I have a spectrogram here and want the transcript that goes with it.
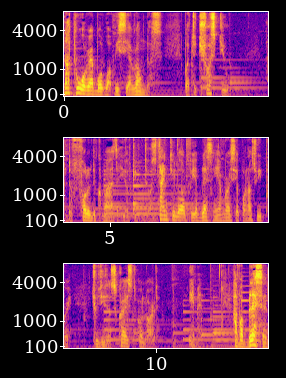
Not to worry about what we see around us, but to trust you and to follow the commands that you have given to us. Thank you, Lord, for your blessing and mercy upon us, we pray. Through Jesus Christ, our Lord. Amen. Have a blessed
